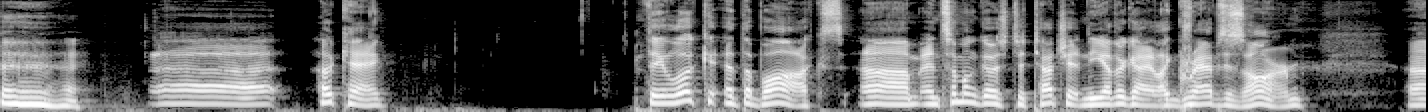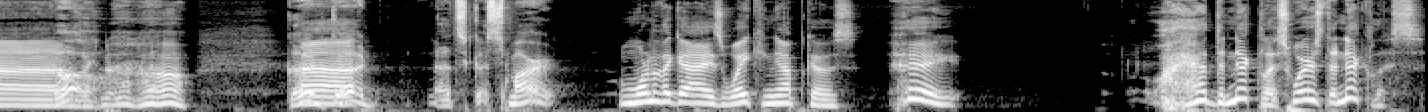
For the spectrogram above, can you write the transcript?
Uh, okay. They look at the box, um, and someone goes to touch it, and the other guy like grabs his arm. Uh, like, "Oh." Good, Uh, good. That's good. Smart. One of the guys waking up goes, "Hey, I had the necklace. Where's the necklace?"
